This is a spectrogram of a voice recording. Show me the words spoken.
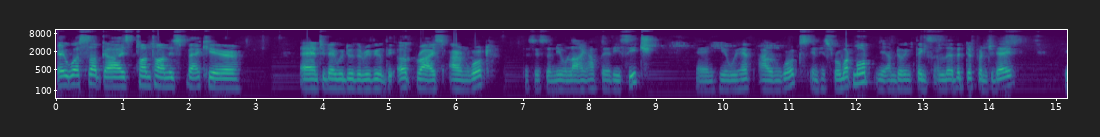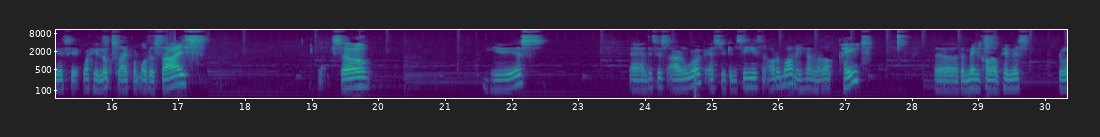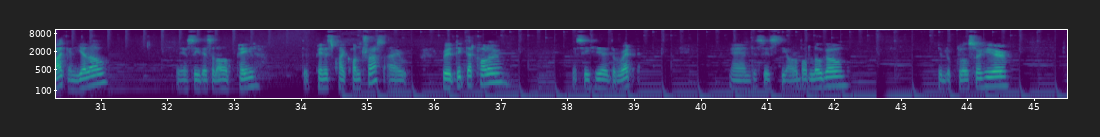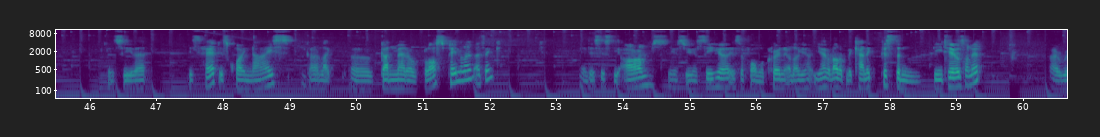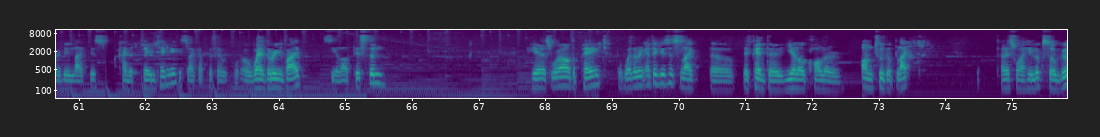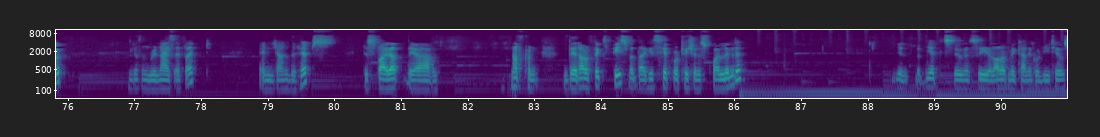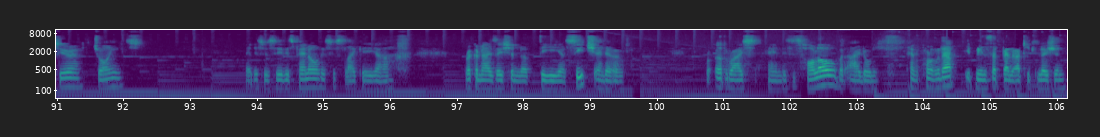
Hey, what's up guys? Tonton is back here and today we'll do the review of the Earthrise Ironwork. This is the new line after the Siege and here we have Ironworks in his robot mode. Yeah, I'm doing things a little bit different today. Here's what he looks like from other sides. Like so. Here he is. And this is Ironwork. As you can see, he's an Autobot and he got a lot of paint. The, the main color of him is black and yellow. You see there's a lot of paint. The paint is quite contrast. I really dig that color. You see here the red. And this is the Autobot logo. You look closer here. You can see that his head is quite nice. Got like a gunmetal gloss paint on it, I think. And this is the arms. As you can see here, it's a form of crane. You have a lot of mechanic piston details on it. I really like this kind of paint technique. It's like a, with a, a weathering vibe. See a lot of piston. Here as well, the paint, the weathering. I think this is like the they paint the yellow color onto the black. That is why he looks so good. He got some really nice effect. And down to the hips. Despite that, they are not they're not a fixed piece, but like his hip rotation is quite limited but yet still can see a lot of mechanical details here, joints. And as you see this panel, this is like a uh, recognition of the uh, siege and the Earthrise, and this is hollow, but I don't have a problem with that. It means that better articulation.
